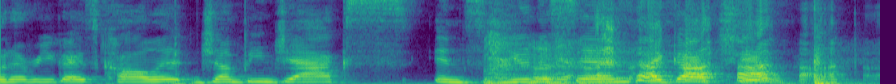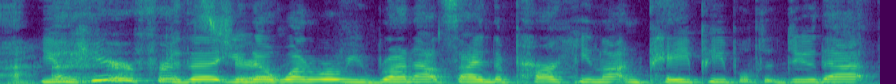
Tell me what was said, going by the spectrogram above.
whatever you guys call it, jumping jacks in unison? I got you. You here for the, you know, one where we run outside in the parking lot and pay people to do that?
